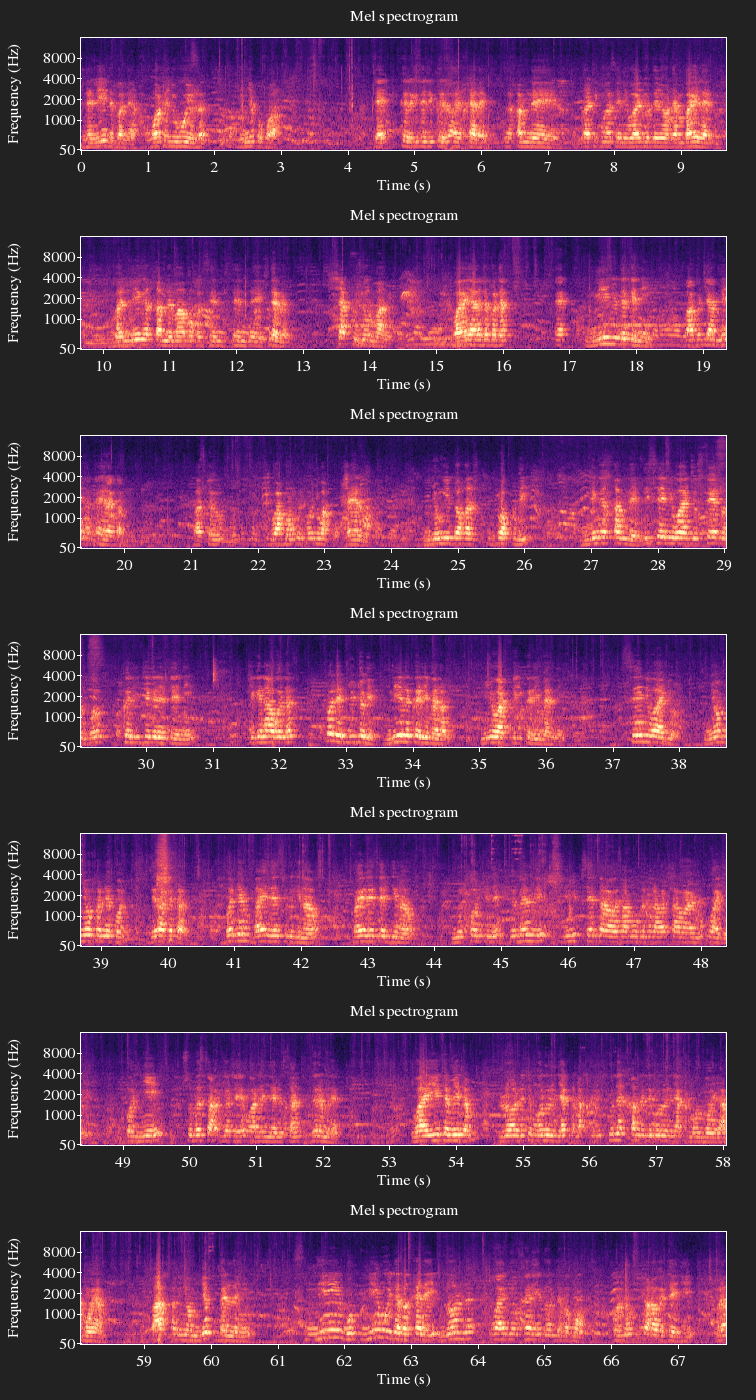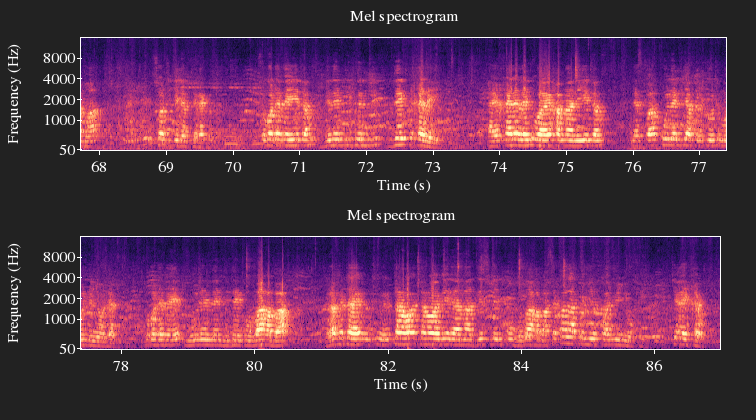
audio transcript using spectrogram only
ne lii dafa neex woote ñu wuyu la ñun ñëpp ko am te kër gi da di kër ay xele nga xam ne pratiquement seen i waajur dañoo dem bàyyi leen man lii nga xam ne maa bokk ak seen seen demee chaque jour maa ngi waaye yàlla dafa def eh, nii ñu dëkke nii Papa Thiam nii ak ay rakam parce que wax moom il faut ñu wax ko réellement ñu ngi doxal bokk bi ni nga xam ne li seeni waajur seetoon ba kër yi jëgënante nii ci ginnaaw ba nag fële ñu jóge nii la kër yi meloon ñu ñëwaat fii kër yi mel nii seeni waajur ñoom ñoo fa nekkoon di rafetal ba dem bàyyi leen suñu ginnaaw bàyyi leen seen ginnaaw ñu continuer de mel ni ñu ñëpp seen taxawaay sax moo gën a rawat taxawaayu waajur yi kon ñii suba sax jotee war nañ leen sant gërëm leen waaye itam itam loolu ci mënul ñàkk ndax ku nekk xam ne li mënul ñàkk moom mooy am mooy am Pape ak ñoom ñëpp benn lañu nii bu nii muy def ak xale yi noonu la waaye ñoom xale yi doon def ak moom kon nag su taxawee tey jii vraiment sotti ci def ci rek su ko defee itam di leen di gën di dénk xale yi ay xale lañ waaye xam naa ne itam n'est-ce pas ku leen jàppale tuuti mën nañoo dem su ko defee mu leen leen di dénk bu baax a baax rafetaay taxawaay taxawaay bi également gis nañ ko bu baax a baax c'est pas la première fois ñu ñëw fii ci ay xew.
